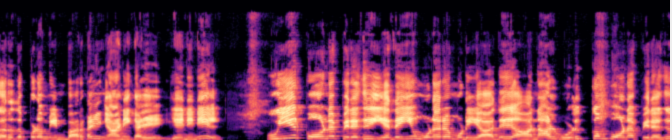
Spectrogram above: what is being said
கருதப்படும் என்பார்கள் ஞானிகள். ஏனெனில் உயிர் போன பிறகு எதையும் உணர முடியாது ஆனால் ஒழுக்கம் போன பிறகு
